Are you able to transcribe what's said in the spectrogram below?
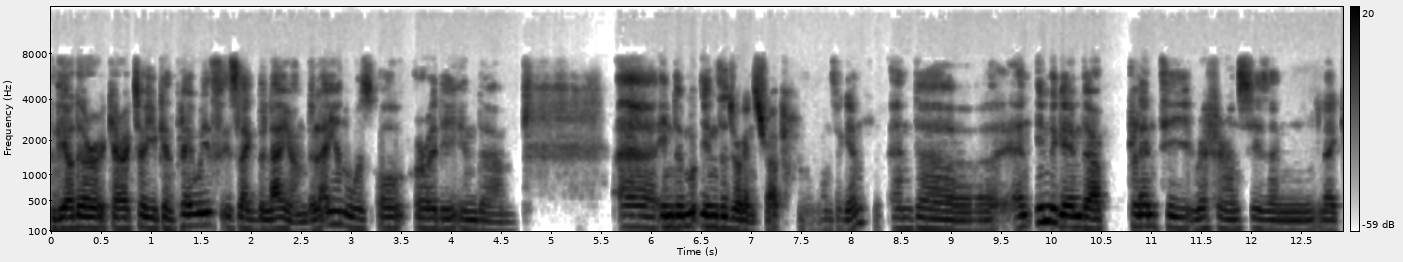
The other character you can play with is like the lion. The lion was all already in the uh, in the in the Dragon's Trap once again, and uh, and in the game there are plenty references and like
